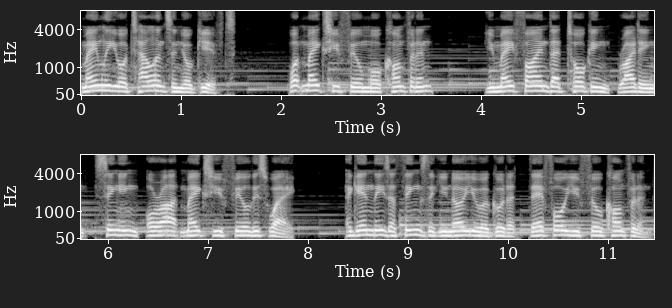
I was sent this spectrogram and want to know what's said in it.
Mainly your talents and your gifts. What makes you feel more confident? You may find that talking, writing, singing, or art makes you feel this way. Again these are things that you know you are good at, therefore you feel confident.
